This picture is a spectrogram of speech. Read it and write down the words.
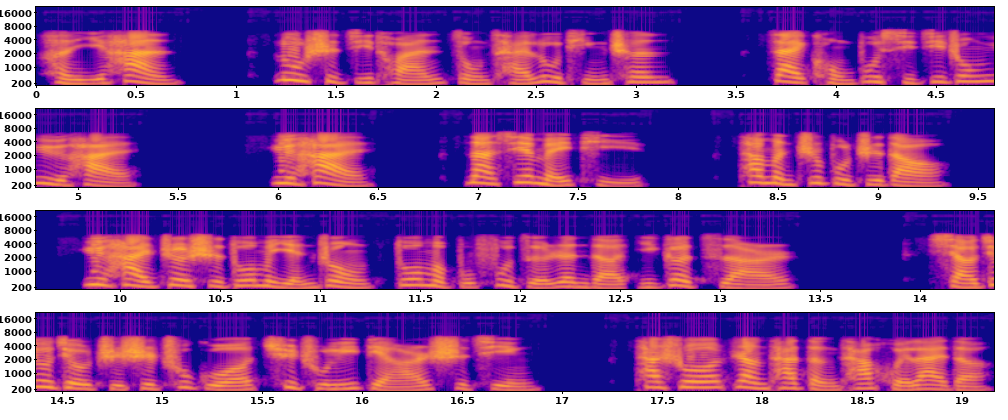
很遗憾，陆氏集团总裁陆廷琛在恐怖袭击中遇害。遇害？那些媒体，他们知不知道遇害这是多么严重、多么不负责任的一个词儿？小舅舅只是出国去处理点儿事情，他说让他等他回来的，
